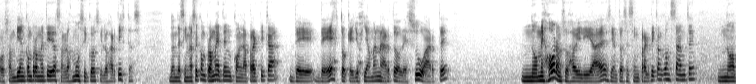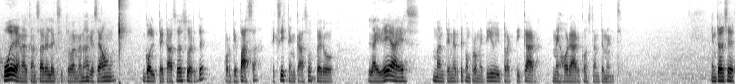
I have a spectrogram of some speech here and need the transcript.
o son bien comprometidas son los músicos y los artistas, donde si no se comprometen con la práctica de, de esto que ellos llaman arte o de su arte, no mejoran sus habilidades y entonces sin práctica constante no pueden alcanzar el éxito, al menos que sea un golpetazo de suerte porque pasa, existen casos, pero la idea es mantenerte comprometido y practicar, mejorar constantemente. Entonces,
